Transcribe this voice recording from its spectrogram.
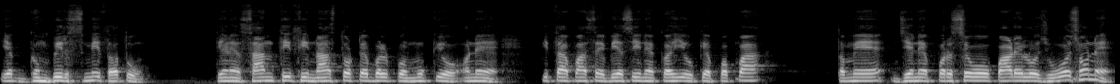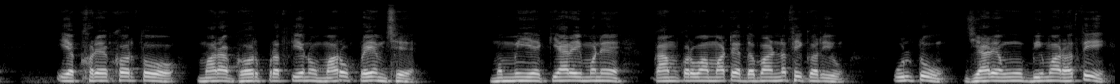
એક ગંભીર સ્મિત હતું. તેણે શાંતિથી નાસ્તો ટેબલ પર મૂક્યો અને પિતા પાસે બેસીને કહ્યું કે, પપ્પા, તમે જેને પરસેવો પાડેલો જુઓ છો ને, એ ખરેખર તો મારા ઘર પ્રત્યેનો મારો પ્રેમ છે. મમ્મીએ ક્યારેય મને કામ કરવા માટે દબાણ નથી કર્યું. ઉલટું, જ્યારે હું બીમાર હતી,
